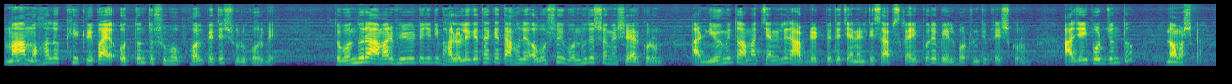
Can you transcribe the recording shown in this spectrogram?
মা মহালক্ষ্মীর কৃপায় অত্যন্ত শুভ ফল পেতে শুরু করবে। তো বন্ধুরা, আমার ভিডিওটি যদি ভালো লেগে থাকে, তাহলে অবশ্যই বন্ধুদের সঙ্গে শেয়ার করুন। আর নিয়মিত আমার চ্যানেলের আপডেট পেতে চ্যানেলটি সাবস্ক্রাইব করে বেল বটনটি প্রেস করুন। আজ এই পর্যন্ত, নমস্কার।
